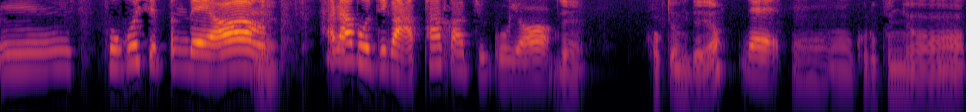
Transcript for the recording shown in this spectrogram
음, 보고 싶은데요. 네. 할아버지가 아파가지고요. 네. 걱정이 돼요? 네. 어, 그렇군요.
